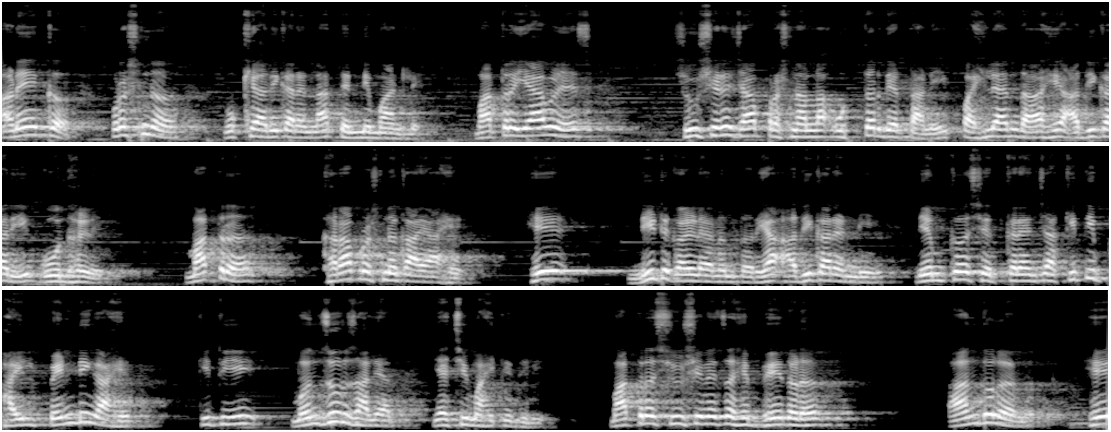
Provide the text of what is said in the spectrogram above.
अनेक प्रश्न मुख्य अधिकाऱ्यांना त्यांनी मांडले. मात्र यावेळेस शिवसेनेच्या प्रश्नाला उत्तर देताना पहिल्यांदा हे अधिकारी गोंधळले. मात्र खरा प्रश्न काय आहे? हे नीट कळल्यानंतर ह्या अधिकाऱ्यांनी नेमकं शेतकऱ्यांच्या किती फाईल पेंडिंग आहेत किती मंजूर झाल्यात याची माहिती दिली. मात्र शिवसेनेचं हे बेधडक आंदोलन हे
